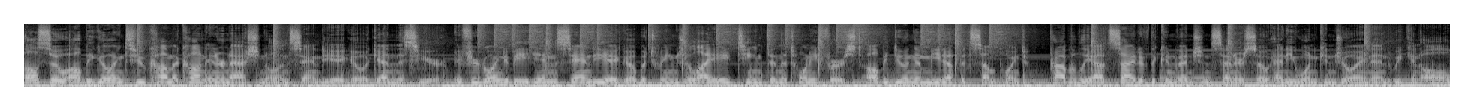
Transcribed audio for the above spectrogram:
Also, I'll be going to Comic Con International in San Diego again this year. If you're going to be in San Diego between July 18th and the 21st, I'll be doing a meetup at some point, probably outside of the convention center so anyone can join and we can all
